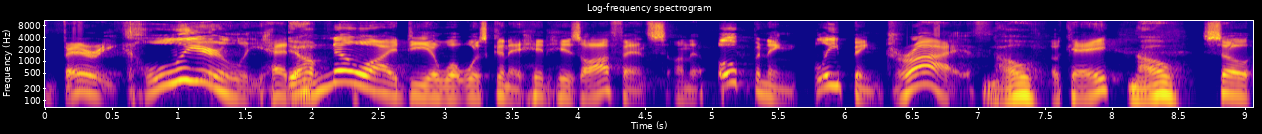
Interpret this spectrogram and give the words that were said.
very clearly had yep. no idea what was going to hit his offense on the opening bleeping drive. No. Okay? No. So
